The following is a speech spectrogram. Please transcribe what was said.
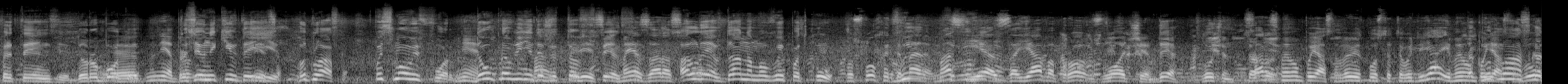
претензії до роботи Е, ні, до- працівників ДАІ, будь ласка, в письмовій формі, Ні. до управління Знаєте, дивіться, Державтоінспекції. ми зараз- Але в даному випадку Послухайте Ви мене, у нас є заява про злочин. де злочин? Зараз ми вам пояснимо. Ви відпустите водія і ми вам Так, будь пояснимо. ласка, Ви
